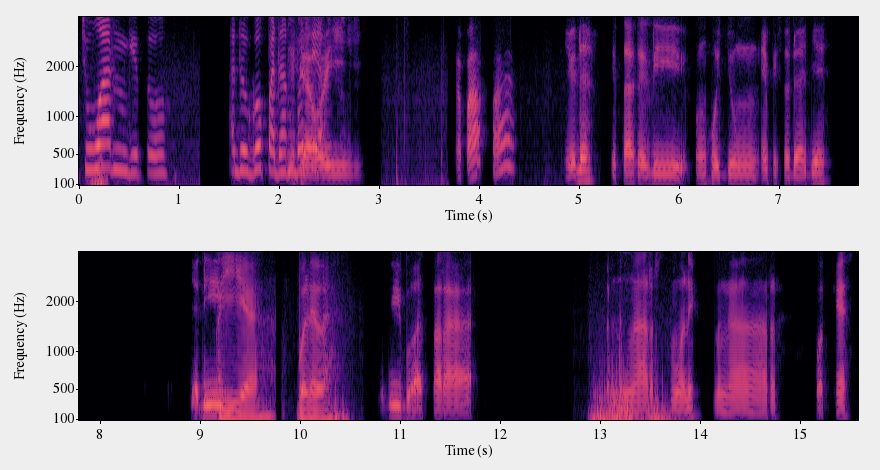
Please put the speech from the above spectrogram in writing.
cuan gitu. Aduh, gue padang banget ya. Gak apa-apa. Yaudah, kita ke di penghujung episode aja. Jadi, oh iya, boleh lah. jadi buat para pendengar semua nih, pendengar podcast,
